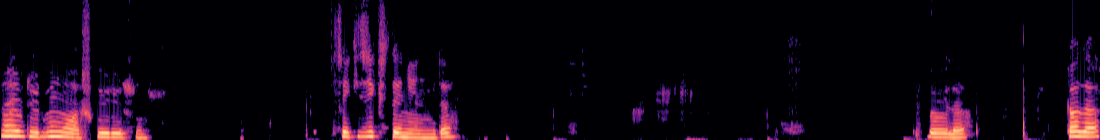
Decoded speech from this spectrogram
Her dürbün var görüyorsunuz. 8x deneyelim bir de. Böyle. Lazer.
